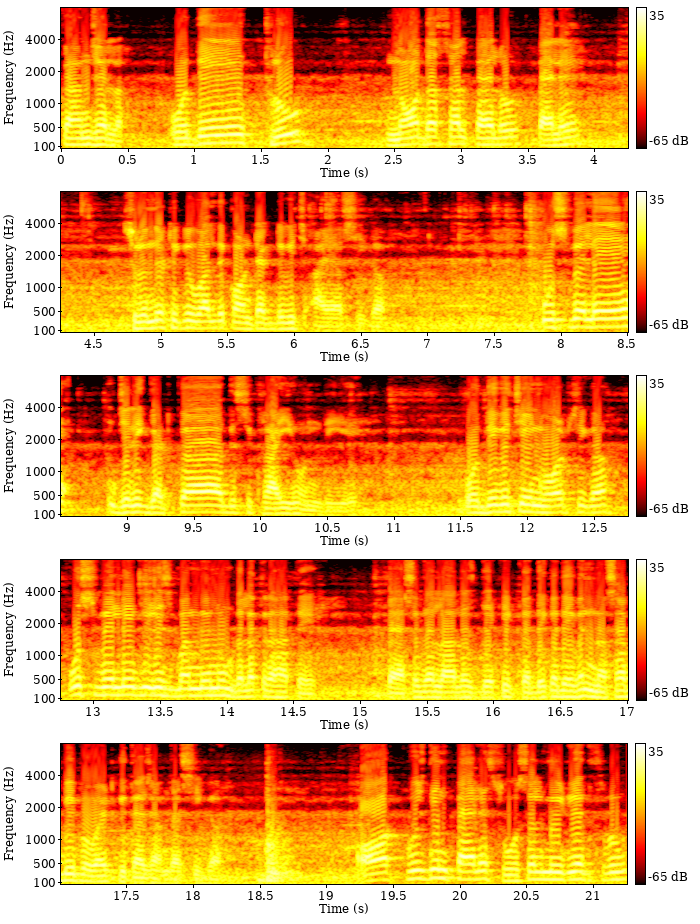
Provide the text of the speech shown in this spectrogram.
ਕਾਂਜਲ ਉਹਦੇ ਥਰੂ 9-10 ਸਾਲ ਪਹਿਲੋ ਪਹਿਲੇ ਸੁਰਿੰਦਰ ਠਿਕਰੀਵਾਲ ਦੇ ਕੰਟੈਕਟ ਦੇ ਵਿੱਚ ਆਇਆ ਸੀਗਾ ਉਸ ਵੇਲੇ ਜਿਹੜੀ ਗਟਕਾ ਦੀ ਸਿਖਲਾਈ ਹੁੰਦੀ ਹੈ ਉਹਦੇ ਵਿੱਚ ਇਨਵੋਲਵ ਸੀਗਾ ਉਸ ਵੇਲੇ ਵੀ ਇਸ ਬੰਦੇ ਨੂੰ ਗਲਤ ਰਾਹ ਤੇ ਪੈਸੇ ਦਾ ਲਾਲਚ ਦੇ ਕੇ ਕਦੇ ਕਦੇ ਇਵਨ ਨਸ਼ਾ ਵੀ ਪ੍ਰੋਵਾਈਡ ਕੀਤਾ ਜਾਂਦਾ ਸੀਗਾ ਔਰ ਕੁਝ ਦਿਨ ਪਹਿਲੇ ਸੋਸ਼ਲ ਮੀਡੀਆ ਦੇ ਥਰੂ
